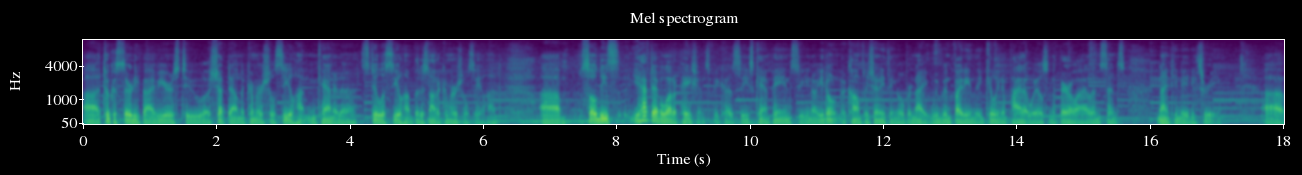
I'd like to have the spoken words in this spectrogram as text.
Uh, it took us 35 years to uh, shut down the commercial seal hunt in Canada. It's still a seal hunt, but it's not a commercial seal hunt. Um, so these, you have to have a lot of patience because these campaigns, you know, you don't accomplish anything overnight. We've been fighting the killing of pilot whales in the Faroe Islands since 1983. Uh,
